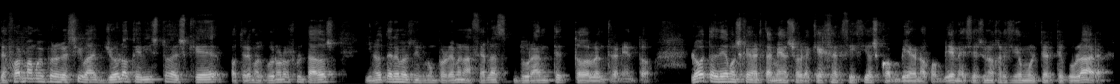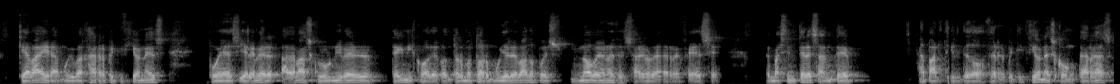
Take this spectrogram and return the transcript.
de forma muy progresiva, yo lo que he visto es que obtenemos buenos resultados y no tenemos ningún problema en hacerlas durante todo el entrenamiento. Luego tendríamos que ver también sobre qué ejercicios conviene o no conviene. Si es un ejercicio multiarticular que va a ir a muy bajas repeticiones, pues y además con un nivel técnico de control motor muy elevado, pues no veo necesario la RFS. Es más interesante a partir de 12 repeticiones con cargas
